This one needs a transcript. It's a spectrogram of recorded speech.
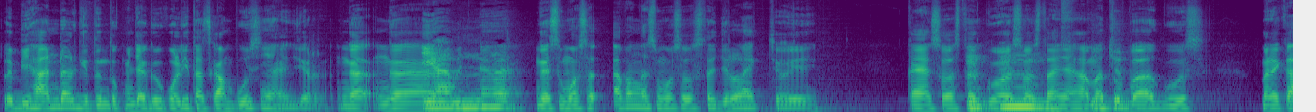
lebih handal gitu untuk menjaga kualitas kampusnya anjir. Nggak nggak Iya bener. nggak semua apa nggak semua swasta jelek coy. Kayak swasta gue, swastanya Hama tuh bagus. Mereka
